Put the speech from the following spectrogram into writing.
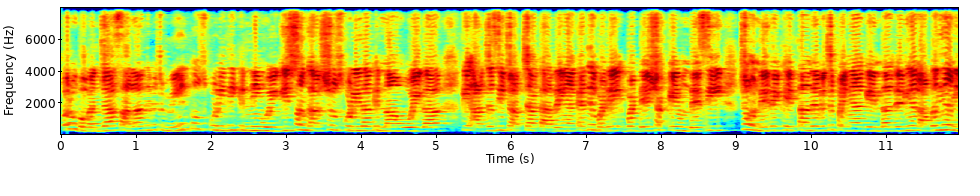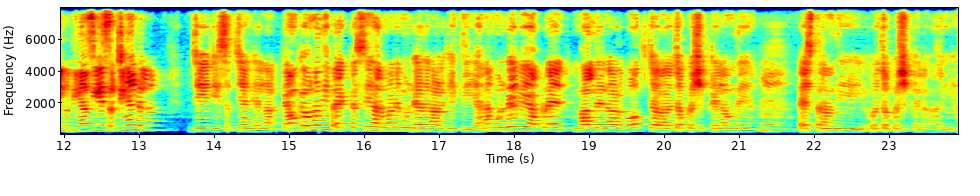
ਪਰ ਉਹ 52 ਸਾਲਾਂ ਦੇ ਵਿੱਚ ਮਿਹਨਤ ਉਸ ਕੁੜੀ ਦੀ ਕਿੰਨੀ ਹੋਏਗੀ, ਸੰਘਰਸ਼ ਉਸ ਕੁੜੀ ਦਾ ਕਿੰਨਾ ਹੋਏਗਾ, ਕਿ ਅੱਜ ਅਸੀਂ ਚਰਚਾ ਕਰ ਰਹੇ ਹਾਂ, ਕਹਿੰਦੇ ਬੜੇ ਵੱਡੇ ਛੱਕੇ ਹੁੰਦੇ ਸੀ, ਝੋਨੇ ਦੇ ਖੇਤਾਂ ਦੇ ਵਿੱਚ ਪਈਆਂ ਗੇਂਦਾਂ ਜਿਹੜੀਆਂ ਲੱਭਦੀਆਂ ਨਹੀਂ ਹੁੰਦੀਆਂ ਸੀ, ਇਹ ਸੱਚੀਆਂ ਗੱਲਾਂ? ਜੀ ਜੀ, ਸੱਚੀਆਂ ਗੱਲਾਂ। ਕਿਉਂਕਿ ਉਹਨਾਂ ਦੀ ਪ੍ਰੈਕਟਿਸ ਹੀ ਹਰਮਨ ਨੇ ਮੁੰਡਿਆਂ ਦੇ ਨਾਲ ਕੀਤੀ ਹੈ। ਨਾ ਮੁੰਡੇ ਵੀ ਆਪਣੇ ਬਲ ਦੇ ਨਾਲ ਬਹੁਤ ਚੌਕੇ ਛਿੱਕੇ ਲਾਉਂਦੇ ਆ। ਇਸ ਤਰ੍ਹਾਂ ਦੀ ਉਹ ਚੌਕੇ ਛਿੱਕੇ ਲਗਾ ਰਹੀ ਹੈ।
